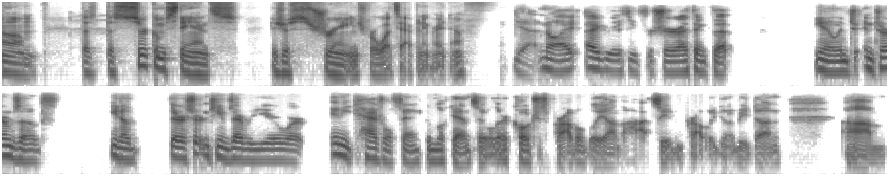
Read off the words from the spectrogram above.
um, the the circumstance is just strange for what's happening right now. Yeah, no, I, I agree with you for sure. I think that, you know, in in terms of, you know, there are certain teams every year where any casual fan can look at and say, well, their coach is probably on the hot seat and probably going to be done. Um,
